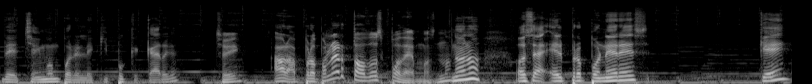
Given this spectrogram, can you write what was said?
de Chainbone por el equipo que carga. Sí. Ahora, proponer todos podemos, ¿no? No, no, o sea, el proponer es qué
